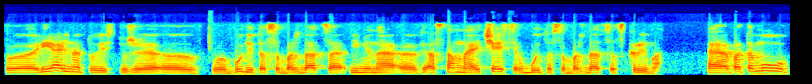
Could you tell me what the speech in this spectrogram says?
реально, то есть уже будет освобождаться именно основная часть будет освобождаться с Крыма. Э, потому,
